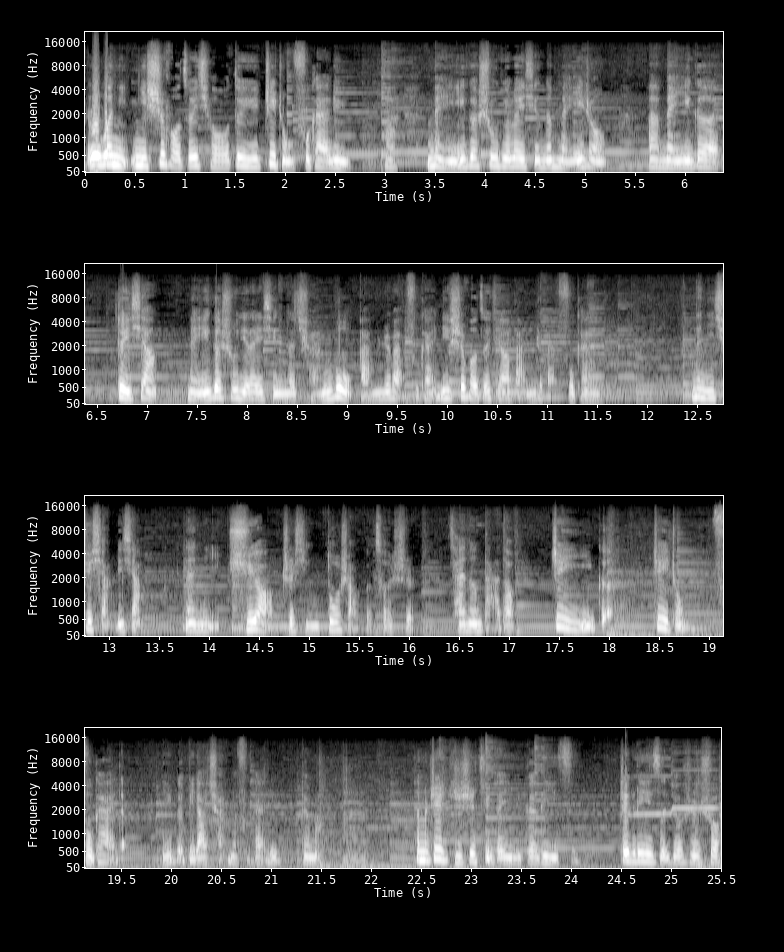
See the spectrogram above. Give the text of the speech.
如果你你是否追求对于这种覆盖率啊，每一个数据类型的每一种啊，每一个对象每一个书籍类型的全部百分之百覆盖，你是否追求百分之百覆盖呢？那你去想一想，那你需要执行多少个测试才能达到这一个这种覆盖的一个比较全的覆盖率，对吗？那么这只是举的一个例子，这个例子就是说，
